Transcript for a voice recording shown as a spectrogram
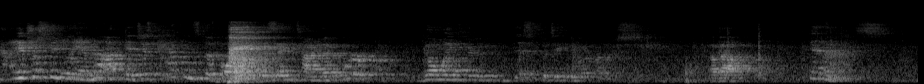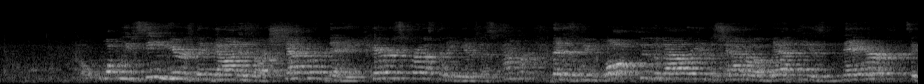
Now, interestingly enough, it just happens to fall at the same time that we're going through this particular verse about enemies. What we've seen here is that God is our shepherd, that he cares for us, that he gives us comfort, that as we walk through the valley of the shadow of death, he is there to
